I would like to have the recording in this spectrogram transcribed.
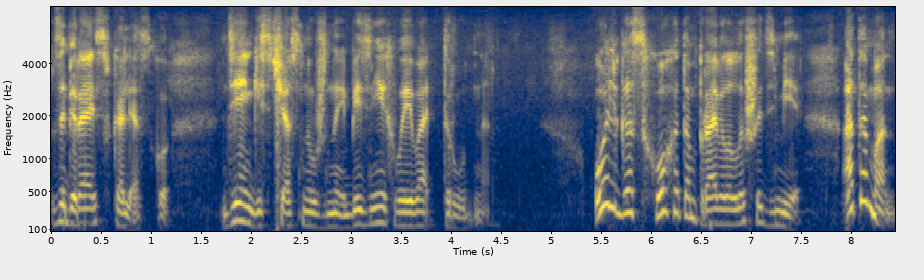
забираясь в коляску. «Деньги сейчас нужны, без них воевать трудно». Ольга с хохотом правила лошадьми. «Атаман,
